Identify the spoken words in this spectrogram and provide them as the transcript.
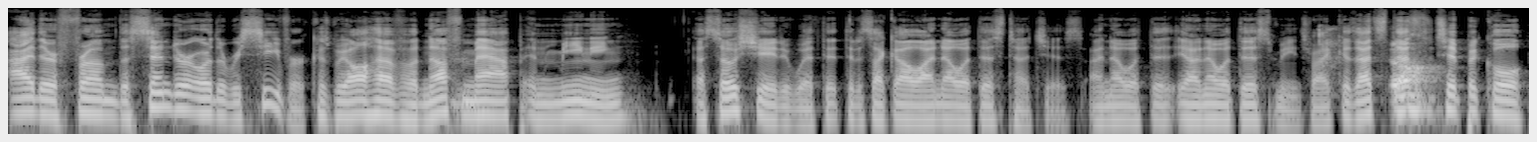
either from the sender or the receiver because we all have enough mm-hmm. map and meaning associated with it that it's like, oh, I know what this touch is. I know what this. I know what this means, right? Because that's that's the Oh. typical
